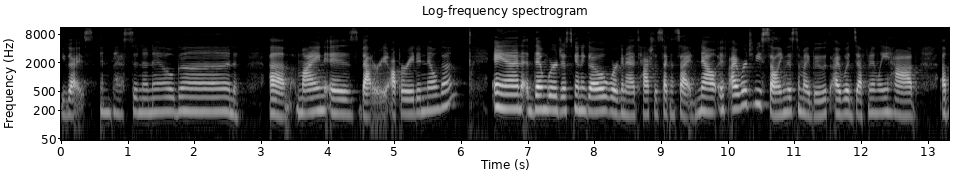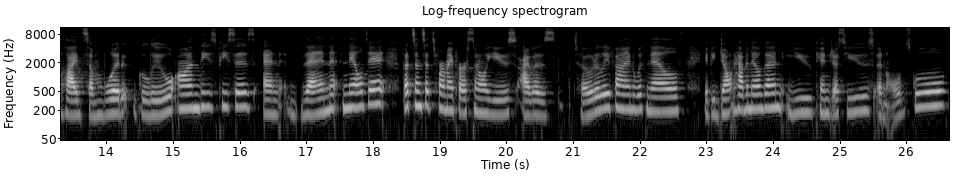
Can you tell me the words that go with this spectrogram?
You guys, invest in a nail gun. Um, mine is battery operated nail gun. And then we're just gonna go, we're gonna attach the second side. Now, if I were to be selling this in my booth, I would definitely have applied some wood glue on these pieces and then nailed it. But since it's for my personal use, I was totally fine with nails. If you don't have a nail gun, you can just use an old school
